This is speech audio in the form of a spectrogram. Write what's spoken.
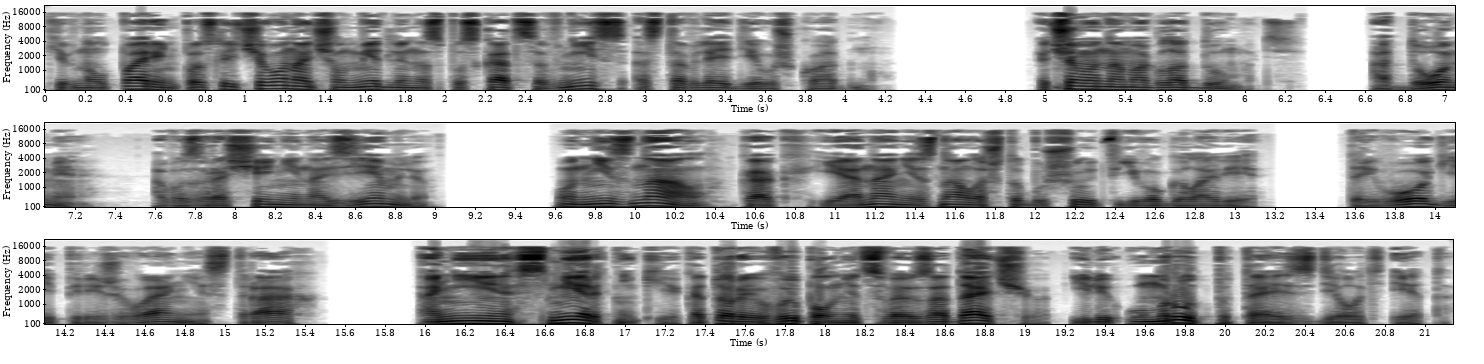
кивнул парень, после чего начал медленно спускаться вниз, оставляя девушку одну. О чем она могла думать? О доме? О возвращении на землю? Он не знал, как и она не знала, что бушует в его голове. Тревоги, переживания, страх. Они смертники, которые выполнят свою задачу или умрут, пытаясь сделать это.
